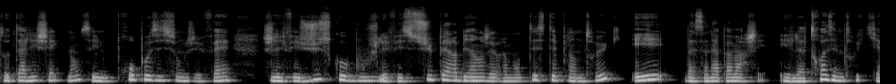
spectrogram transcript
total échec, non, c'est une proposition que j'ai fait, je l'ai fait jusqu'au bout, je l'ai fait super bien, j'ai vraiment testé plein de trucs, et bah ça n'a pas marché. Et le troisième truc qui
